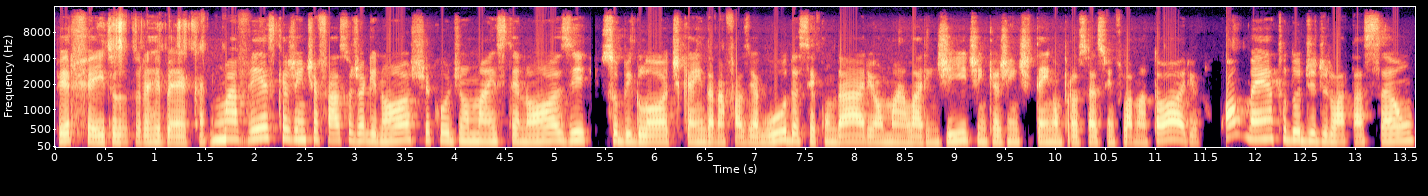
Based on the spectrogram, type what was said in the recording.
Perfeito, doutora Rebeca. Uma vez que a gente faça o diagnóstico de uma estenose subglótica ainda na fase aguda, secundária a uma laringite, em que a gente tem um processo inflamatório, qual método de dilatação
